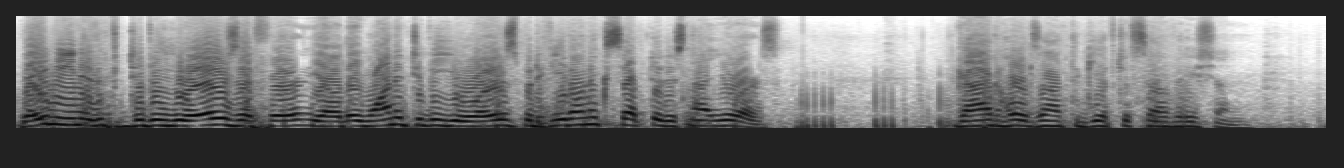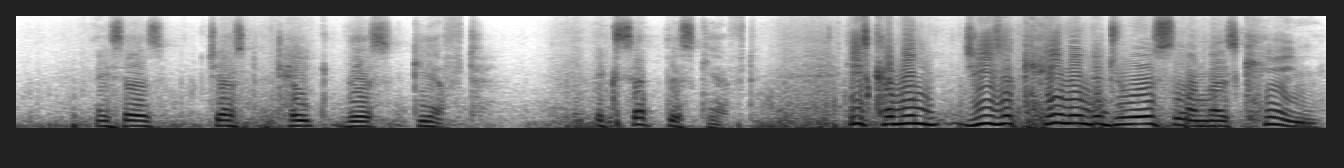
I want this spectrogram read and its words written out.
They mean it to be yours if you know they want it to be yours, but if you don't accept it, it's not yours. God holds out the gift of salvation. he says, just take this gift. Accept this gift. He's come in, Jesus came into Jerusalem as king,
